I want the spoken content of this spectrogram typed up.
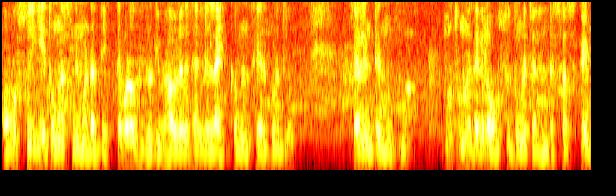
অবশ্যই গিয়ে তোমরা সিনেমাটা দেখতে পারো। ভিডিওটি ভালো লেগে থাকলে লাইক কমেন্ট শেয়ার করে দিও। চ্যানেলটা নতুন নতুন হয়ে থাকলে অবশ্যই তোমরা চ্যানেলটা সাবস্ক্রাইব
